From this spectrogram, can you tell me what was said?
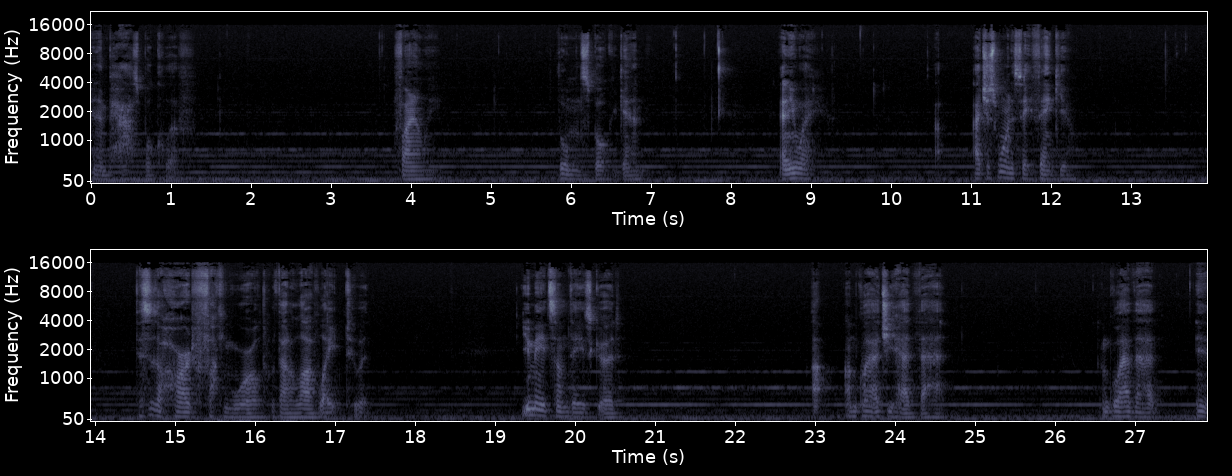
an impassable cliff. Finally, the woman spoke again. Anyway, I- just want to say thank you. This is a hard fucking world without a lot of light to it. You made some days good. I- I'm glad she had that. I'm glad that, eh,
